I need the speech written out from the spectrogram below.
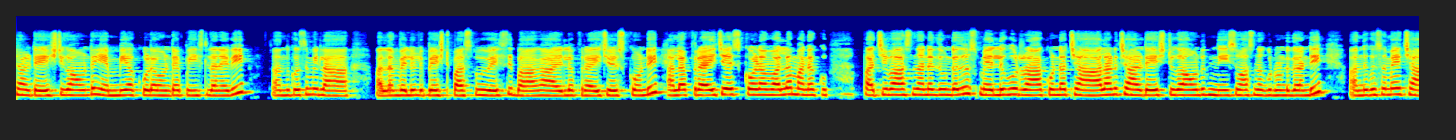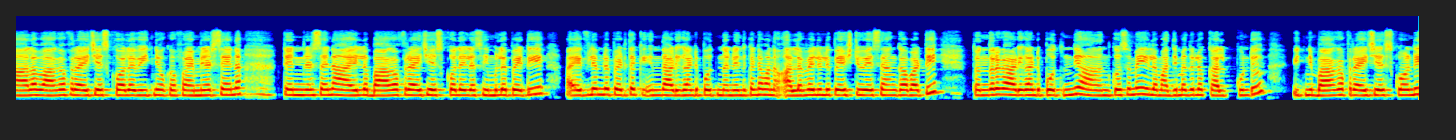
చాలా టేస్ట్గా ఉంటాయి. ఎమ్మిగా కూడా ఉంటాయి పీసులు అనేవి. అందుకోసం ఇలా అల్లం వెల్లుల్లి పేస్ట్ పసుపు వేసి బాగా ఆయిల్లో ఫ్రై చేసుకోండి. అలా ఫ్రై చేసుకోవడం వల్ల మనకు పచ్చి వాసన అనేది ఉండదు స్మెల్ కూడా రాకుండా చాలా అంటే చాలా టేస్ట్గా ఉంటుంది నీసు వాసన కూడా ఉండదండి. అందుకోసమే చాలా బాగా ఫ్రై చేసుకోవాలి. వీటిని ఒక ఫైవ్ మినిట్స్ అయినా టెన్ మినిట్స్ అయినా ఆయిల్లో బాగా ఫ్రై చేసుకోవాలి. ఇలా సిమ్లో పెట్టి ఐ ఫ్లేమ్లో పెడితే కింద అడిగంటిపోతుందండి. ఎందుకంటే మనం అల్లం వెల్లుల్లి పేస్ట్ వేసాం కాబట్టి తొందరగా అడిగంటిపోతుంది. అందుకోసమే ఇలా మధ్య మధ్యలో కలుపుకుంటూ వీటిని బాగా ఫ్రై చేసుకోండి.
